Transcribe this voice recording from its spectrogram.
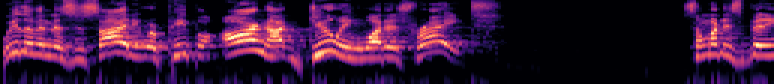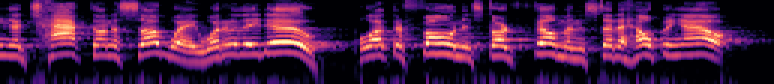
We live in a society where people are not doing what is right. Somebody's being attacked on a subway. What do they do? Pull out their phone and start filming instead of helping out.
